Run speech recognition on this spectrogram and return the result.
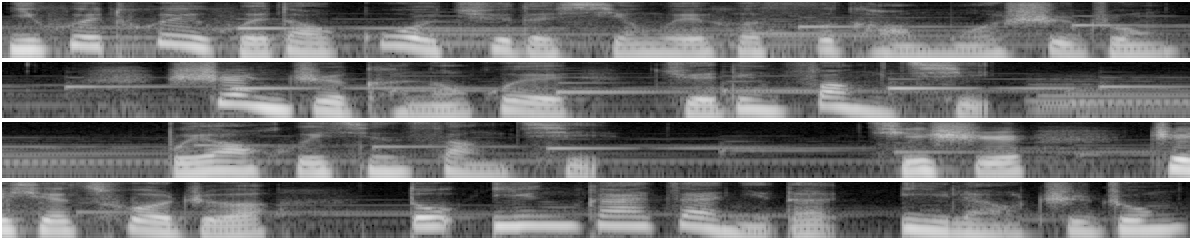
你会退回到过去的行为和思考模式中，甚至可能会决定放弃。不要灰心丧气，其实这些挫折都应该在你的意料之中。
